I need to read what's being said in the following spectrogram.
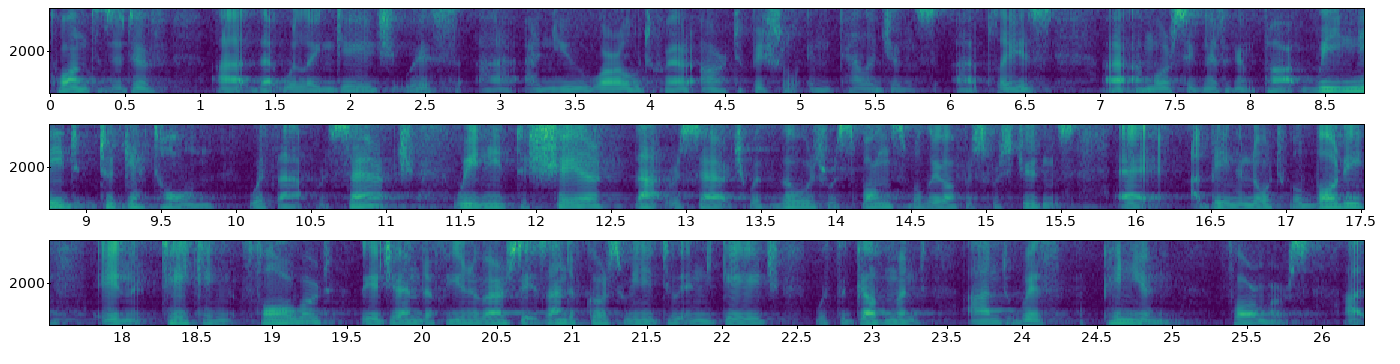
quantitative, uh, that will engage with a new world where artificial intelligence plays a more significant part. We need to get on with that research. We need to share that research with those responsible, the Office for Students uh, being a notable body in taking forward the agenda for universities. And of course, we need to engage with the government and with opinion formers. Uh,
